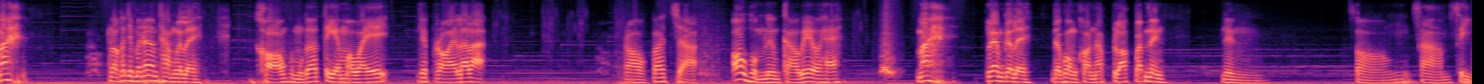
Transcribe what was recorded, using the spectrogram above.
มาเราก็จะมาเริ่มทำกันเลย ของผมก็เตรียมเอาไว้เรียบร้อยแล้วล่ะ เราก็จะ อ้อผมลืมกาเวลแฮะ มา เริ่มกันเลย เดี๋ยวผมขอนับบล็อกแป๊บหนึ่งหนึ่งสองสามสี่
